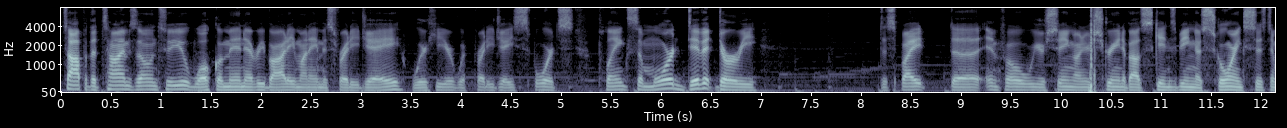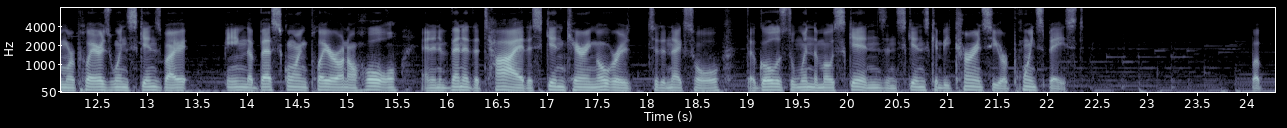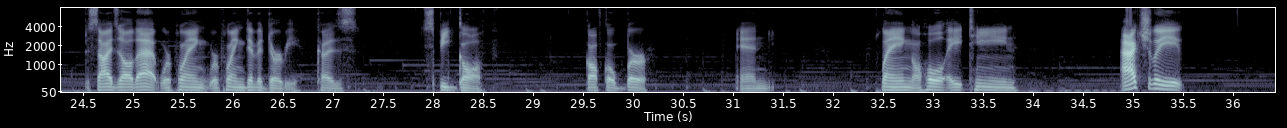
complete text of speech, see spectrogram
Top of the time zone to you. Welcome in, everybody. My name is Fretty Jay. We're here with Fretty Jay Sports playing some more Divot Derby. Despite the info you're seeing on your screen about skins being a scoring system where players win skins by being the best scoring player on a hole and invented the tie, the skin carrying over to the next hole. The goal is to win the most skins, and skins can be currency or points based. But besides all that, we're playing we're playing Divot Derby because speed golf, golf go burr, and playing a hole 18. Actually,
